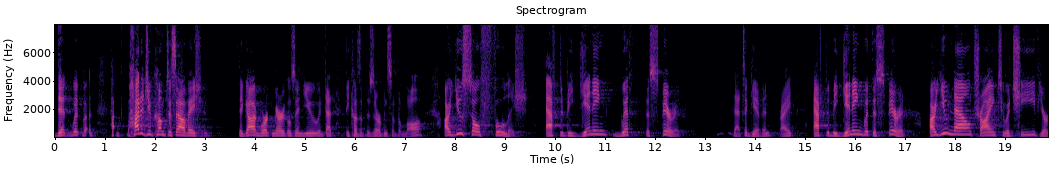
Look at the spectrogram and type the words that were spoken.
did, how did you come to salvation? Did God work miracles in you and that because of the observance of the law? Are you so foolish after beginning with the Spirit? That's a given, right? After beginning with the Spirit, are you now trying to achieve your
